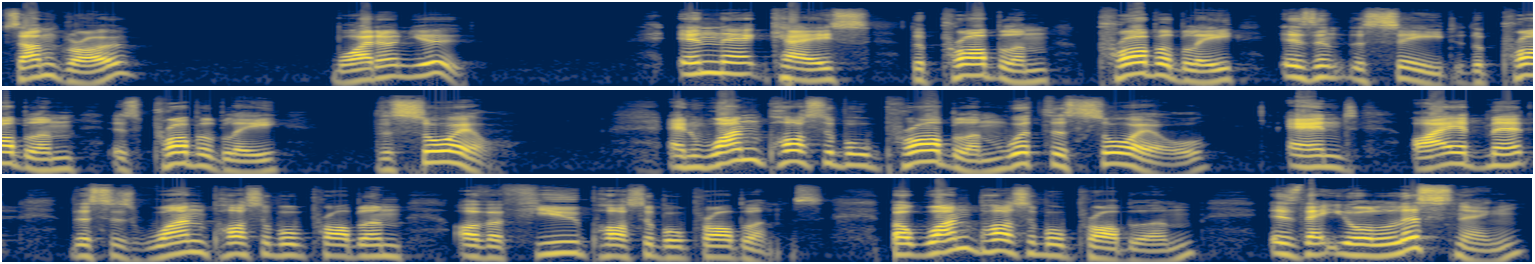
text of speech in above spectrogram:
Some grow. Why don't you? In that case, the problem probably isn't the seed. The problem is probably the soil. And one possible problem with the soil, and I admit this is one possible problem of a few possible problems, but one possible problem is that you're listening,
